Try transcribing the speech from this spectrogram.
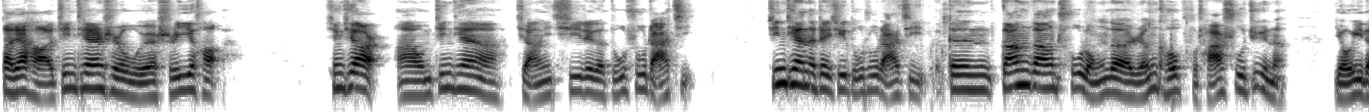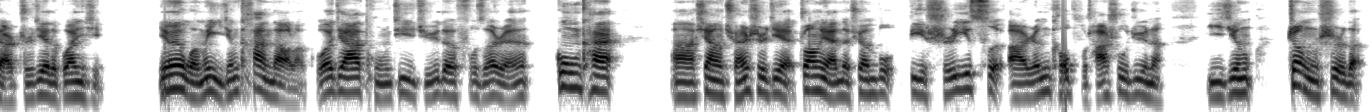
大家好，今天是五月十一号，星期二啊。我们今天啊讲一期这个读书札记。今天的这期读书札记跟刚刚出笼的人口普查数据呢有一点直接的关系，因为我们已经看到了国家统计局的负责人公开啊向全世界庄严的宣布，第十一次啊人口普查数据呢已经正式的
